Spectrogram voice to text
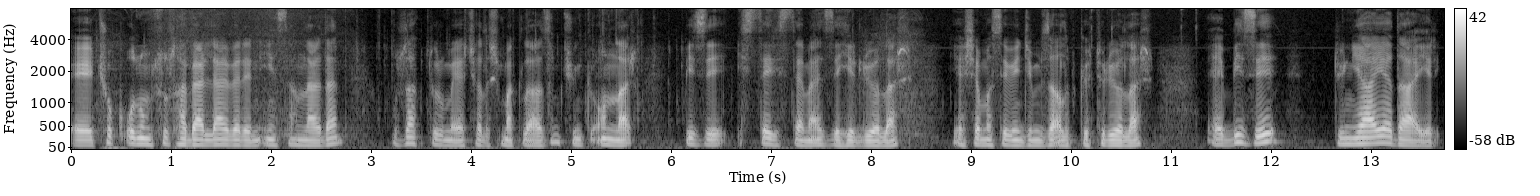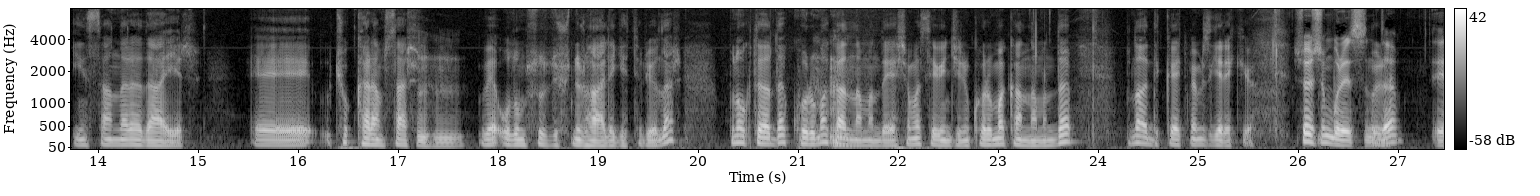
e, çok olumsuz haberler veren insanlardan uzak durmaya çalışmak lazım. Çünkü onlar bizi ister istemez zehirliyorlar. Yaşama sevincimizi alıp götürüyorlar. E, bizi dünyaya dair, insanlara dair e, çok karamsar hı hı. ve olumsuz düşünür hale getiriyorlar. Bu noktada da korumak anlamında, yaşama sevincini korumak anlamında buna dikkat etmemiz gerekiyor. Sözün burasında e,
